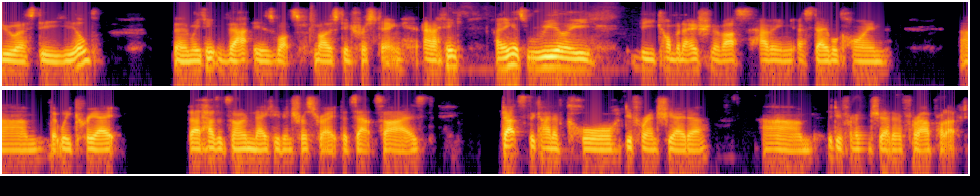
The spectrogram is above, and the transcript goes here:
USD yield, then we think that is what's most interesting. And I think I think it's really the combination of us having a stable coin um, that we create that has its own native interest rate that's outsized. That's the kind of core differentiator, um, the differentiator for our product.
